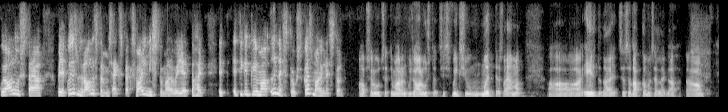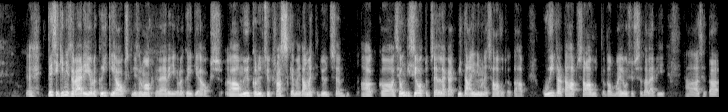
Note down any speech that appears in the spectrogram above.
kui alustaja ma ei tea, kuidas ma selle alustamiseks peaks valmistuma või et noh, et, et, et ikkagi ma õnnestuks, kas ma õnnestun? absoluutselt ja ma arvan, kui sa alustad, siis võiks ju mõttes vähemalt äh, eeldada, et sa saad hakkama sellega äh, tõsi, kinnisvaraäri ei ole kõigi jaoks, kinnisvaramaakleri äri ei ole kõigi jaoks. Äh, müük on üldse üks raskemaid ameteid üldse, aga see ongi seotud sellega, et mida inimene saavutada tahab. kui ta tahab saavutada oma elus just seda läbi äh, seda,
